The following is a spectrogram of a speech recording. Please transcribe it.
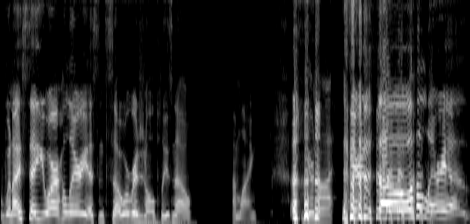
when I say you are hilarious and so original, please know I'm lying. You're not. You're so hilarious.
